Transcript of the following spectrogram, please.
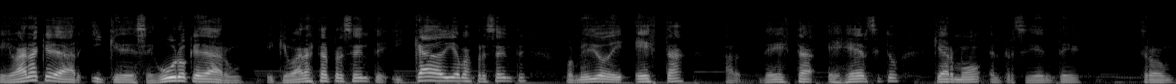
que van a quedar y que de seguro quedaron y que van a estar presentes y cada día más presentes por medio de esta de este ejército que armó el presidente Trump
